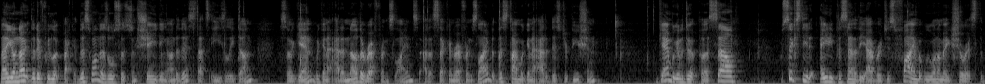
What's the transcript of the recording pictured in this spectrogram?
Now you'll note that if we look back at this one, there's also some shading under this. That's easily done. So again, we're going to add another reference line, so add a second reference line, but this time we're going to add a distribution. Again, we're going to do it per cell. 60 to 80% of the average is fine, but we want to make sure it's the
